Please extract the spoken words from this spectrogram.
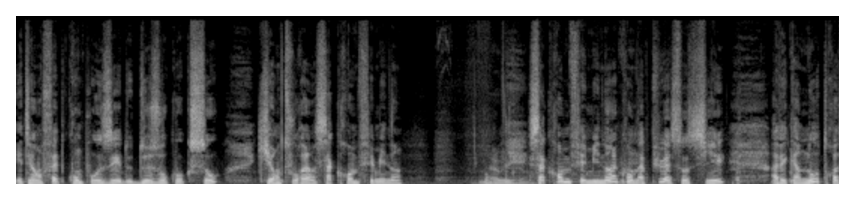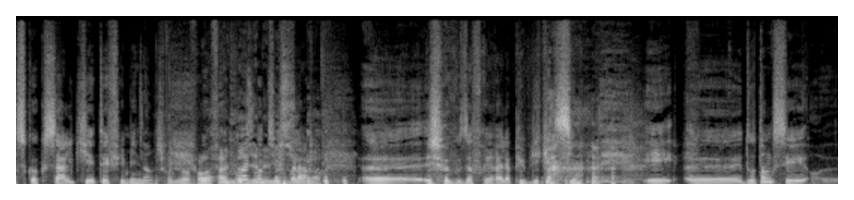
était en fait composé de deux ocoxos qui entouraient un sacrum féminin. Ah sacrum féminin qu'on a pu associer avec un autre os coxal qui était féminin. Je crois qu'il va falloir faire une deuxième émission. Euh, je vous offrirai la publication. Et euh, d'autant que c'est euh,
